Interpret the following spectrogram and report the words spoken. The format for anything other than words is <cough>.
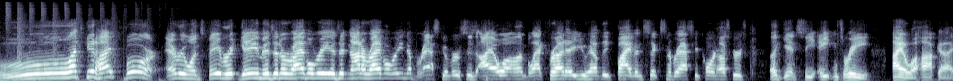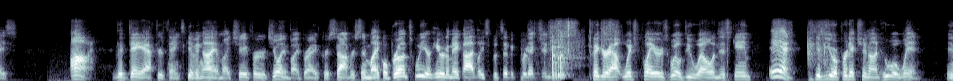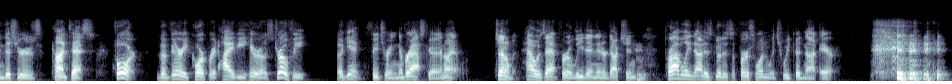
Let's get hyped for everyone's favorite game. Is it a rivalry? Is it not a rivalry? Nebraska versus Iowa on Black Friday. You have the five and six Nebraska Cornhuskers against the eight and three Iowa Hawkeyes on the day after Thanksgiving. I am Mike Schaefer, joined by Brian Christopherson, Michael Bruntz. We are here to make oddly specific predictions, figure out which players will do well in this game, and give you a prediction on who will win in this year's contest for the very corporate Hy-Vee Heroes Trophy, again featuring Nebraska and Iowa. Gentlemen, how is that for a lead-in introduction? Probably not as good as the first one, which we could not air. <laughs>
